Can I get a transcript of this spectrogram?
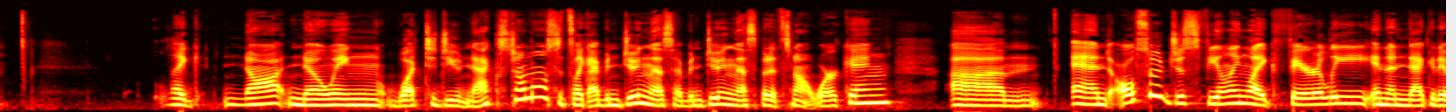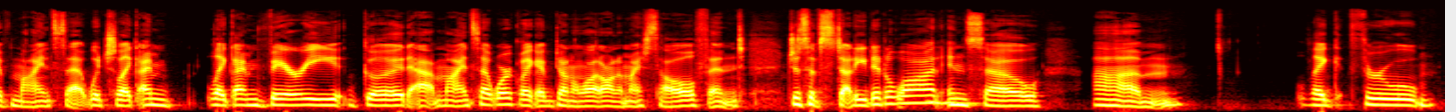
like not knowing what to do next almost. It's like i've been doing this i've been doing this but it's not working. Um, and also just feeling like fairly in a negative mindset which like i'm like i'm very good at mindset work. Like i've done a lot on it myself and just have studied it a lot. And so um like through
